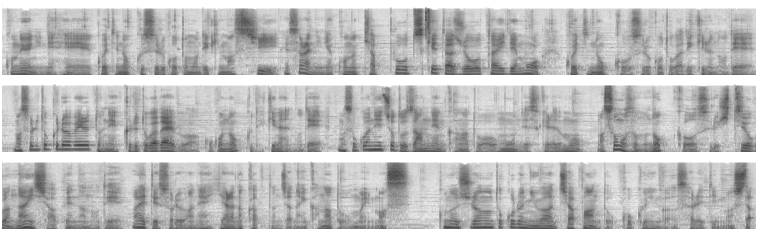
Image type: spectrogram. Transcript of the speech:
このようにね、こうやってノックすることもできますし、さらにね、このキャップをつけた状態でも、こうやってノックをすることができるので、まあそれと比べるとね、クルトガダイブはここノックできないので、まあ、そこはね、ちょっと残念かなとは思うんですけれども、まあそもそもノックをする必要がないシャーペンなので、あえてそれはね、やらなかったんじゃないかなと思います。この後ろのところにはジャパンと刻印がされていました。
